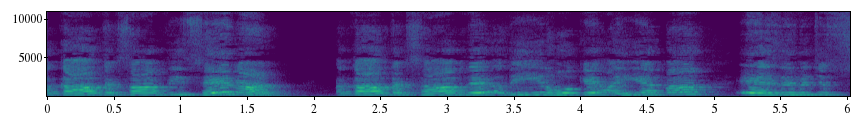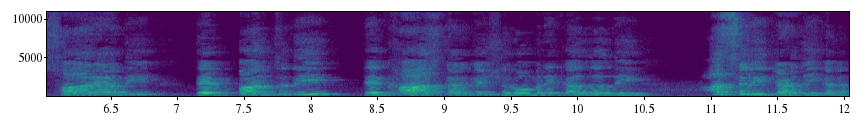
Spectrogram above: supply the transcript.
ਅਕਾਲ ਤਖਤ ਸਾਹਿਬ ਦੀ ਸੇਹ ਨਾਲ, ਅਕਾਲ ਤਖਤ ਸਾਹਿਬ ਦੇ ਅਧੀਨ ਹੋ ਕੇ ਆਈਏ ਆਪਾਂ, ਇਸ ਦੇ ਵਿੱਚ ਸਾਰਿਆਂ ਦੀ ਤੇ ਪੰਥ ਦੀ ਤੇ ਖਾਸ ਕਰਕੇ ਸ਼੍ਰੋਮਣੀ ਅਕਾਲੀ ਦਲ ਦੀ ਅਸਲੀ ਚੜ੍ਹਦੀ ਕਲਾ।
